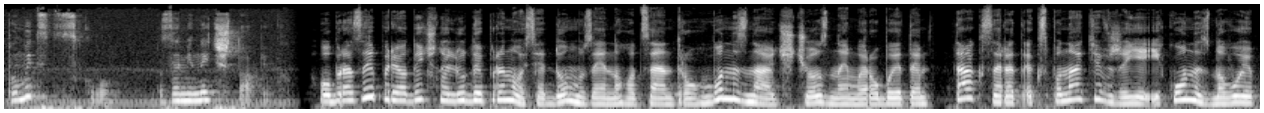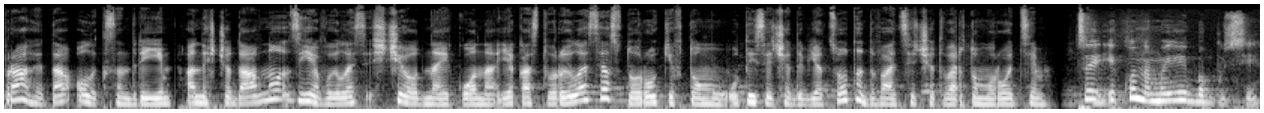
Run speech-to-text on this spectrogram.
помити скло, замінити штапік. Образи періодично люди приносять до музейного центру, бо не знають, що з ними робити. Так, серед експонатів вже є ікони з Нової Праги та Олександрії. А нещодавно з'явилась ще одна ікона, яка створилася 100 років тому, у 1924 році. Це ікона моєї бабусі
